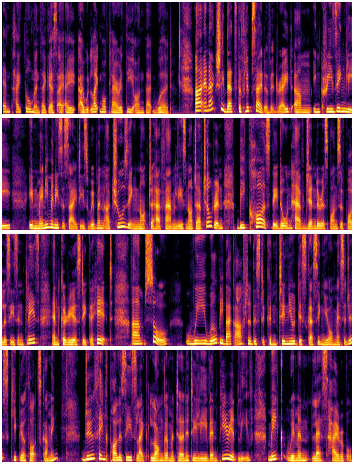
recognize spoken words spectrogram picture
entitlement? I guess I, I, I, would like more clarity on that word. Uh, and actually, that's the flip side of it, right? Um, increasingly, in many, many societies, women are choosing not to have families, not to have children, because they don't have gender responsive policies in place and careers take a hit. Um, so, we will be back after this to continue discussing your messages. Keep your thoughts coming. Do you think policies like longer maternity leave and period leave make women less hireable?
